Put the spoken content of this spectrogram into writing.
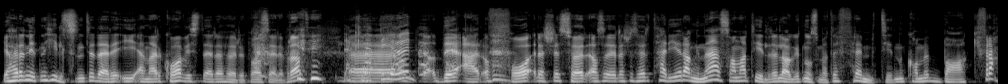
Jeg har en liten hilsen til dere i NRK hvis dere hører på Serieprat. det er klart de gjør. Eh, det er å få regissør, altså regissør Terje Ragnes. Han har tidligere laget noe som heter Fremtiden kommer bakfra.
